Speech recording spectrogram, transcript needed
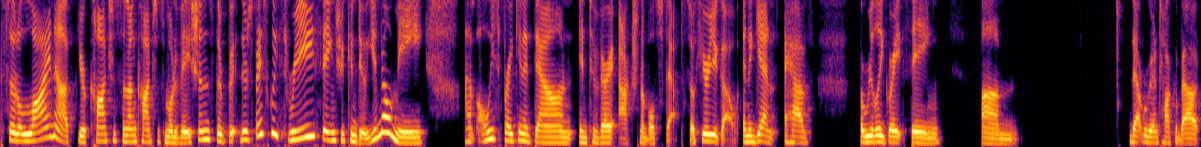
So, to line up your conscious and unconscious motivations, there, there's basically three things you can do. You know me, I'm always breaking it down into very actionable steps. So, here you go. And again, I have a really great thing um, that we're going to talk about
